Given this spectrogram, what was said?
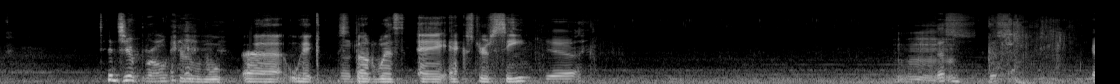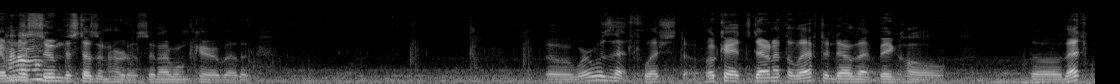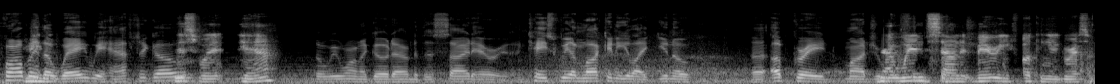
Gibraltar uh, Wick spelled with a extra C. Yeah. Mm. This this. I'm gonna Ow. assume this doesn't hurt us, and I won't care about it. So where was that flesh stuff? Okay, it's down at the left and down that big hall. So that's probably the way we have to go. This way, yeah. So we want to go down to this side area in case we unlock any like you know uh, upgrade modules. That wind sounded very fucking aggressive.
